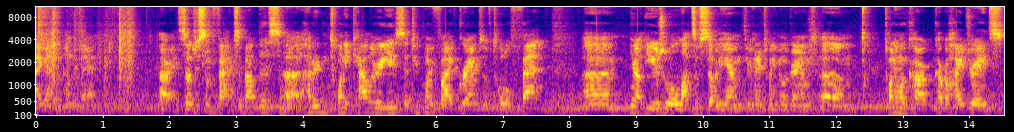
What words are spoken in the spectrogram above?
I got it. I'm the man. Alright, so just some facts about this. Uh, 120 calories, uh, 2.5 grams of total fat. Um, you know, the usual, lots of sodium, 320 milligrams. Um, 21 carb carbohydrates.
